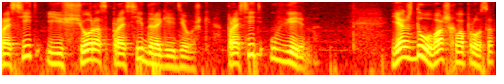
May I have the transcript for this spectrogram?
просить и еще раз просить, дорогие девушки. Просить уверенно. Я жду ваших вопросов.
